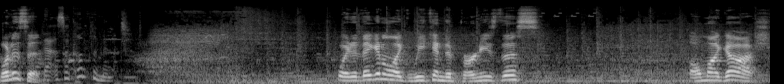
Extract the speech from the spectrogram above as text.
What is it? That's a compliment. Wait, are they gonna like Weekend at Bernie's this? Oh my gosh.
